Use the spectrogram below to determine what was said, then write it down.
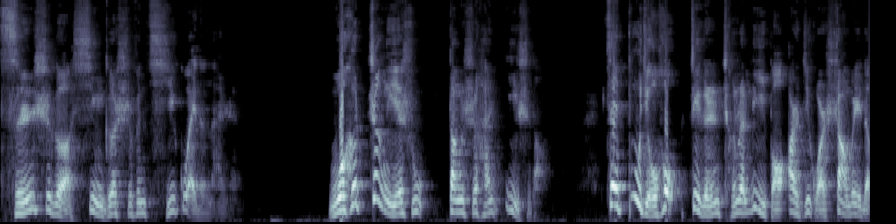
此人是个性格十分奇怪的男人。我和郑爷叔当时还意识到，在不久后，这个人成了力保二极管上位的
